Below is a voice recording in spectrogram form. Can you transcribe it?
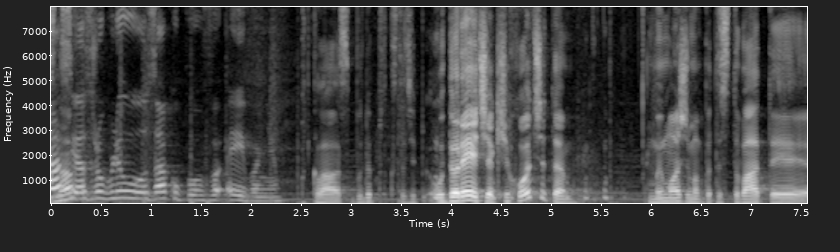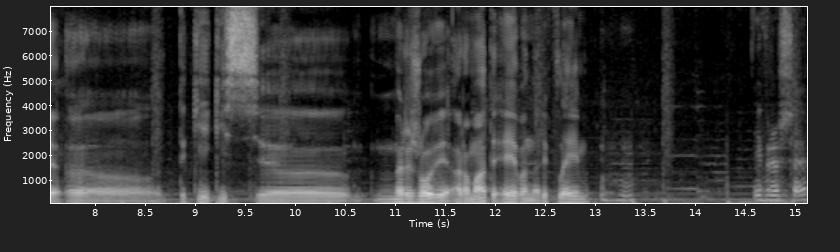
раз впізнав? я зроблю закуп в Ейвоні. Клас. Буде, кстати, О, до речі, якщо хочете, ми можемо потестувати е, такі якісь е, мережові аромати Avon, Oriflame. І в Роше.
